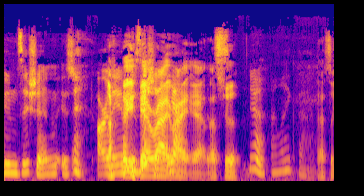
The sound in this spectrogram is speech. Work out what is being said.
musician is are they a musician? yeah, right, Yeah. right, yeah, that's true. Yeah. I like that. That's a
